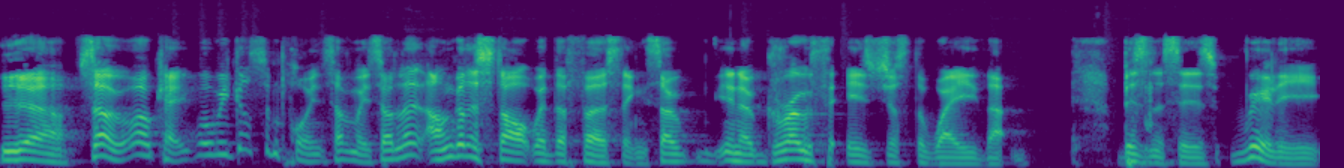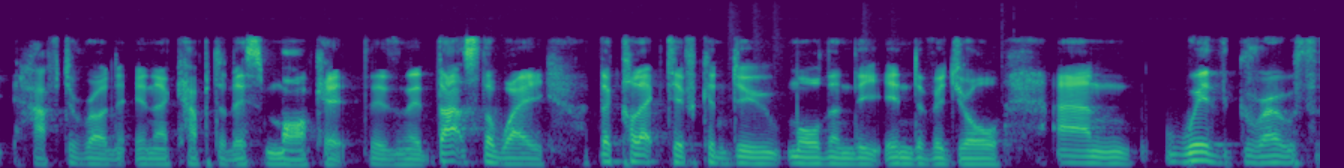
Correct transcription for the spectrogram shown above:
yeah. So, okay. Well, we got some points, haven't we? So, let, I'm going to start with the first thing. So, you know, growth is just the way that businesses really have to run in a capitalist market, isn't it? That's the way the collective can do more than the individual. And with growth,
